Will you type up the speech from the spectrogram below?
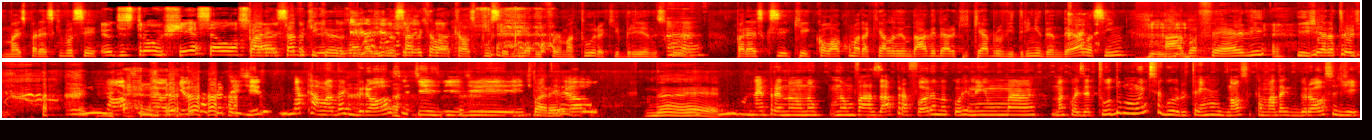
Mas parece que você Eu destronchei a célula solar. Pare... Sabe o que, que eu, que eu imagino? Sabe aquela, aquelas pulseirinhas de formatura que brilha no escuro? Aham. Parece que, se- que coloca uma daquela dentro da água e da hora que quebra o vidrinho dentro dela, assim, a água ferve e gera turbina. Nossa, não, aquilo tá protegido por uma camada grossa de, de, de, de Parece- material, Não, é. né? Pra não, não, não vazar pra fora, não ocorrer nenhuma uma coisa. É tudo muito seguro. Tem, nossa, camada grossa de,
